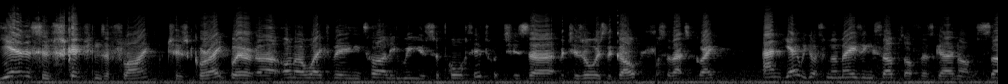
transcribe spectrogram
Yeah, the subscriptions are flying, which is great. We're uh, on our way to being entirely reader supported, which is uh, which is always the goal. So that's great. And yeah, we got some amazing subs offers going on. So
